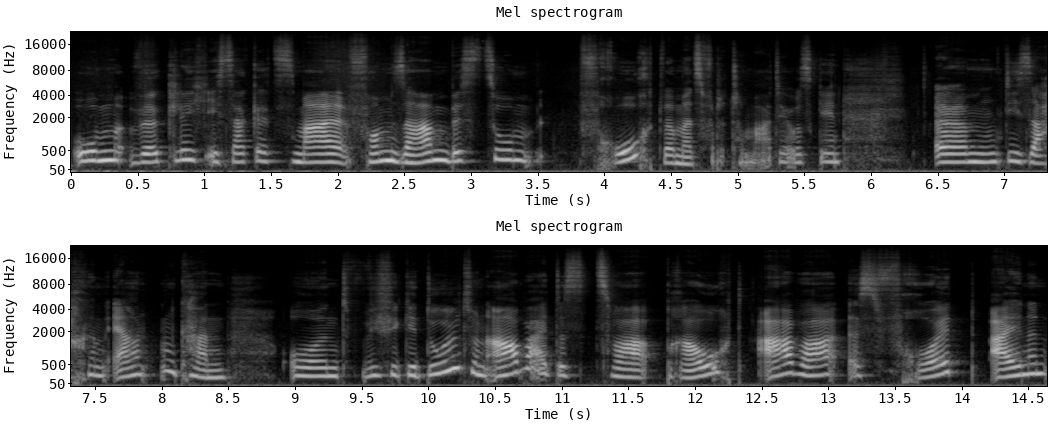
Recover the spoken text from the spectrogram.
um wirklich, ich sag jetzt mal, vom Samen bis zum Frucht, wenn wir jetzt von der Tomate ausgehen, ähm, die Sachen ernten kann. Und wie viel Geduld und Arbeit es zwar braucht, aber es freut einen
